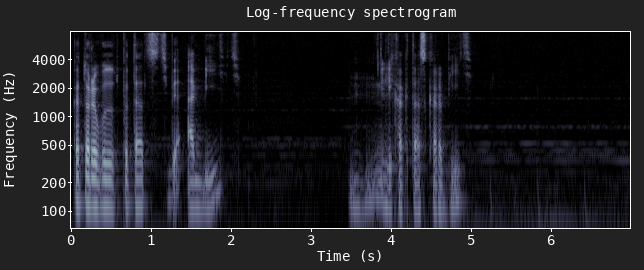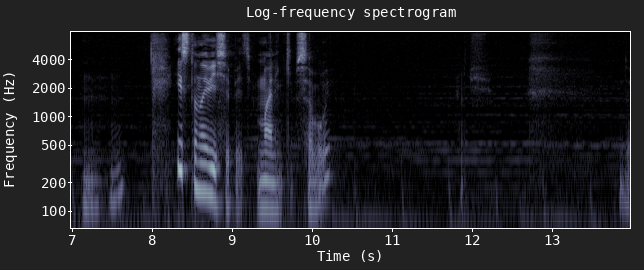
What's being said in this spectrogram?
которые будут пытаться тебя обидеть или как-то оскорбить. И становись опять маленьким собой – Да.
